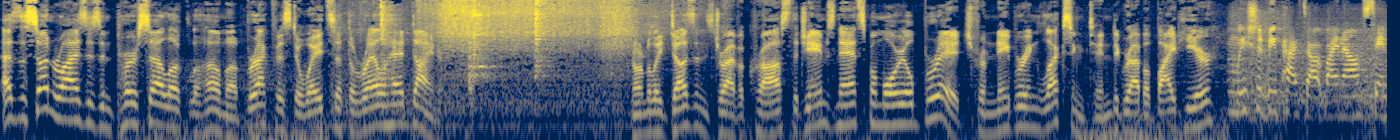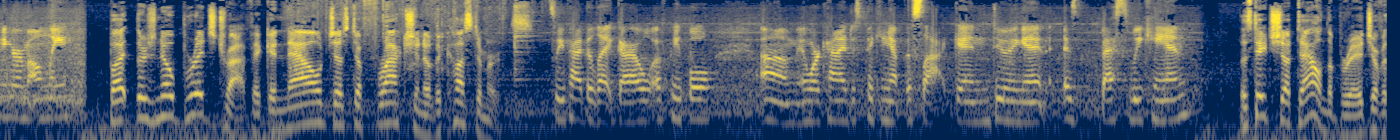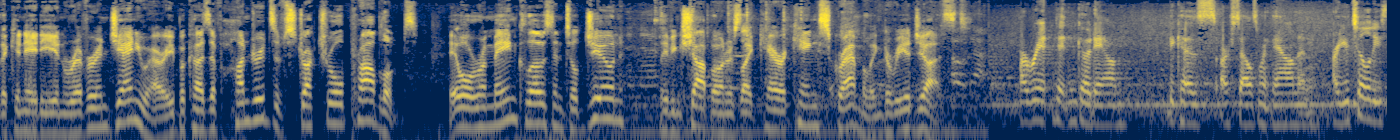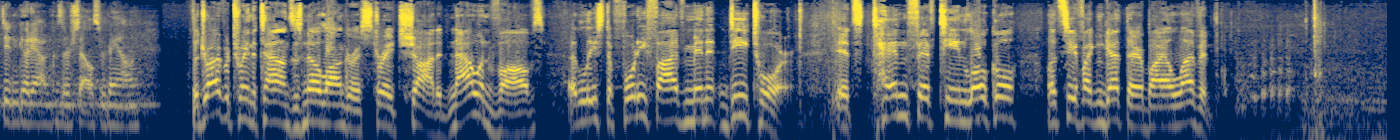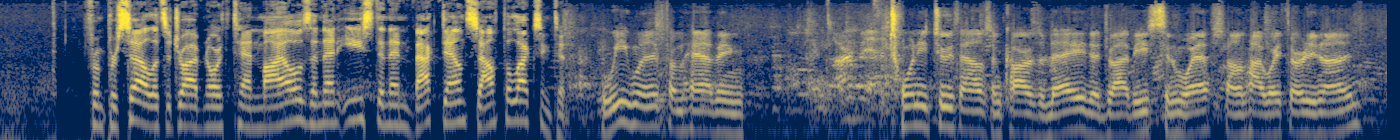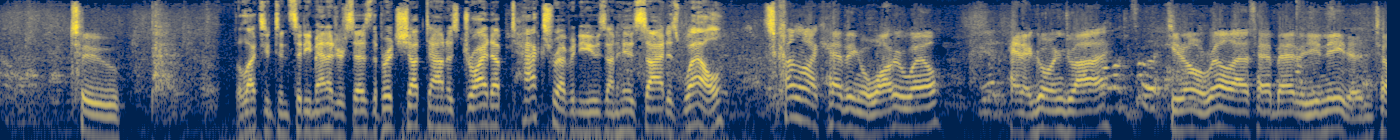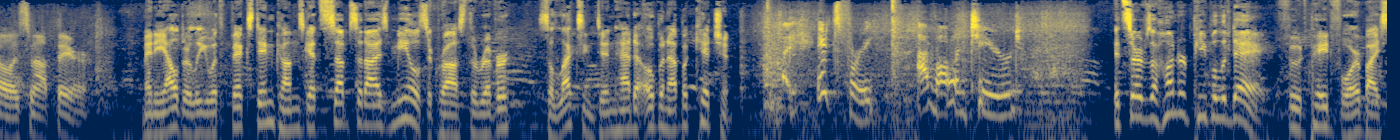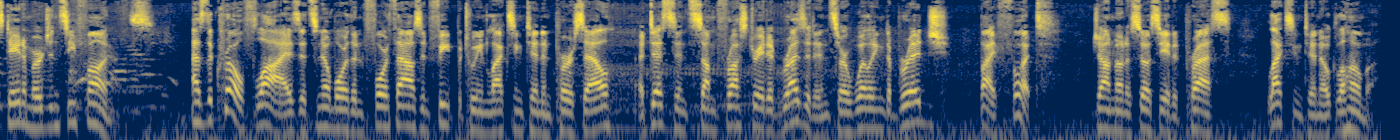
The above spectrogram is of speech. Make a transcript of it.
As the sun rises in Purcell, Oklahoma, breakfast awaits at the Railhead Diner. Normally, dozens drive across the James Nance Memorial Bridge from neighboring Lexington to grab a bite here. We should be packed out by now, standing room only. But there's no bridge traffic, and now just a fraction of the customers. So we've had to let go of people, um, and we're kind of just picking up the slack and doing it as best we can. The state shut down the bridge over the Canadian River in January because of hundreds of structural problems. It will remain closed until June, leaving shop owners like Kara King scrambling to readjust. Our rent didn't go down because our sales went down, and our utilities didn't go down because our sales are down. The drive between the towns is no longer a straight shot. It now involves at least a 45 minute detour. It's 10:15 local. Let's see if I can get there by 11. From Purcell, it's a drive north 10 miles and then east and then back down south to Lexington. We went from having 22,000 cars a day to drive east and west on Highway 39 to The Lexington city manager says the bridge shutdown has dried up tax revenues on his side as well. it's kind of like having a water well and it going dry. You don't realize how badly you need it until it's not there. Many elderly with fixed incomes get subsidized meals across the river, so Lexington had to open up a kitchen. It's free. I volunteered. It serves 100 people a day, food paid for by state emergency funds. As the crow flies, it's no more than 4,000 feet between Lexington and Purcell, a distance some frustrated residents are willing to bridge by foot. John Mone, Associated Press, Lexington, Oklahoma.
